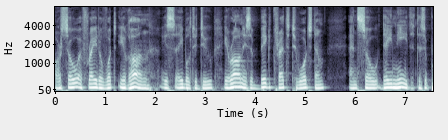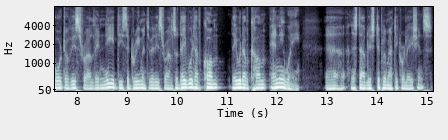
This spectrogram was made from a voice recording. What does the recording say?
are so afraid of what Iran is able to do. Iran is a big threat towards them, and so they need the support of Israel. They need this agreement with Israel. So they would have come. They would have come anyway uh, and established diplomatic relations.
